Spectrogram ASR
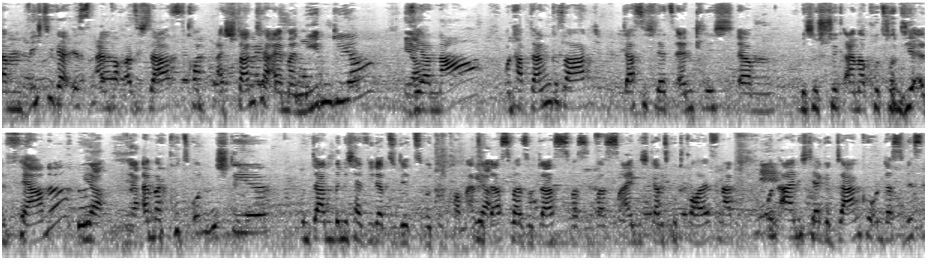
ähm, wichtiger ist, einfach, als ich saß, kommt, ich stand ja einmal neben dir, Ja. sehr nah und habe dann gesagt, dass ich letztendlich ähm, mich ein Stück einmal kurz von dir entferne, Ja, ja. einmal kurz unten stehe und dann bin ich halt wieder zu dir zurückgekommen. Also Ja. das war so das, was, was eigentlich ganz gut geholfen hat. Und eigentlich der Gedanke und das Wissen,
